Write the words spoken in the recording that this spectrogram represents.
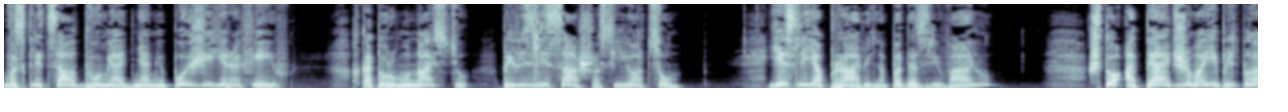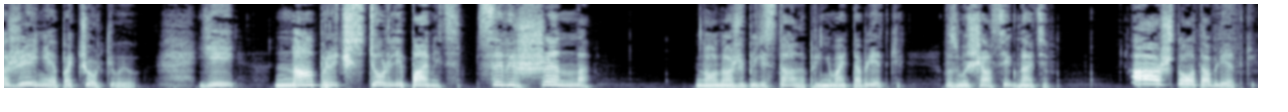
восклицал двумя днями позже Ерофеев, к которому Настю привезли Саша с ее отцом. Если я правильно подозреваю, что опять же мои предположения, подчеркиваю, ей напрочь стерли память, совершенно. Но она же перестала принимать таблетки, возмущался Игнатьев. А что таблетки?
